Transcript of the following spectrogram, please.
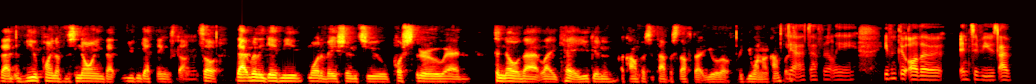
that viewpoint of just knowing that you can get things done. hmm So that really gave me motivation to push through and to know that like hey you can accomplish the type of stuff that you like you want to accomplish Yeah, definitely. Even through all the interviews I've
